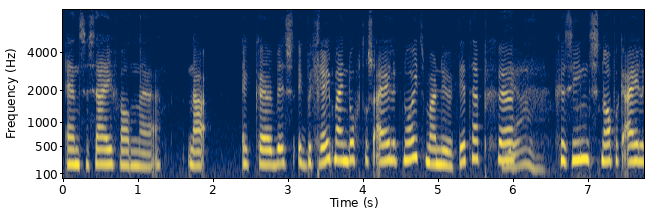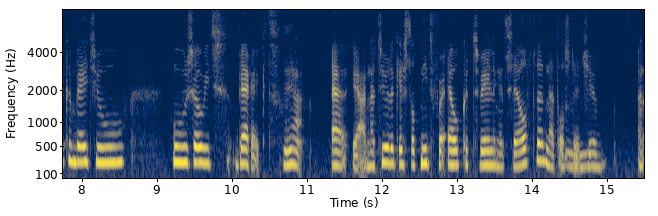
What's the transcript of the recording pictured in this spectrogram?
En ze zei van, eh, nou, ik, eh, wist, ik begreep mijn dochters eigenlijk nooit, maar nu ik dit heb ge- Ja. gezien, snap ik eigenlijk een beetje hoe, hoe zoiets werkt. ja. En ja, natuurlijk is dat niet voor elke tweeling hetzelfde. Net als dat Mhm. je een-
